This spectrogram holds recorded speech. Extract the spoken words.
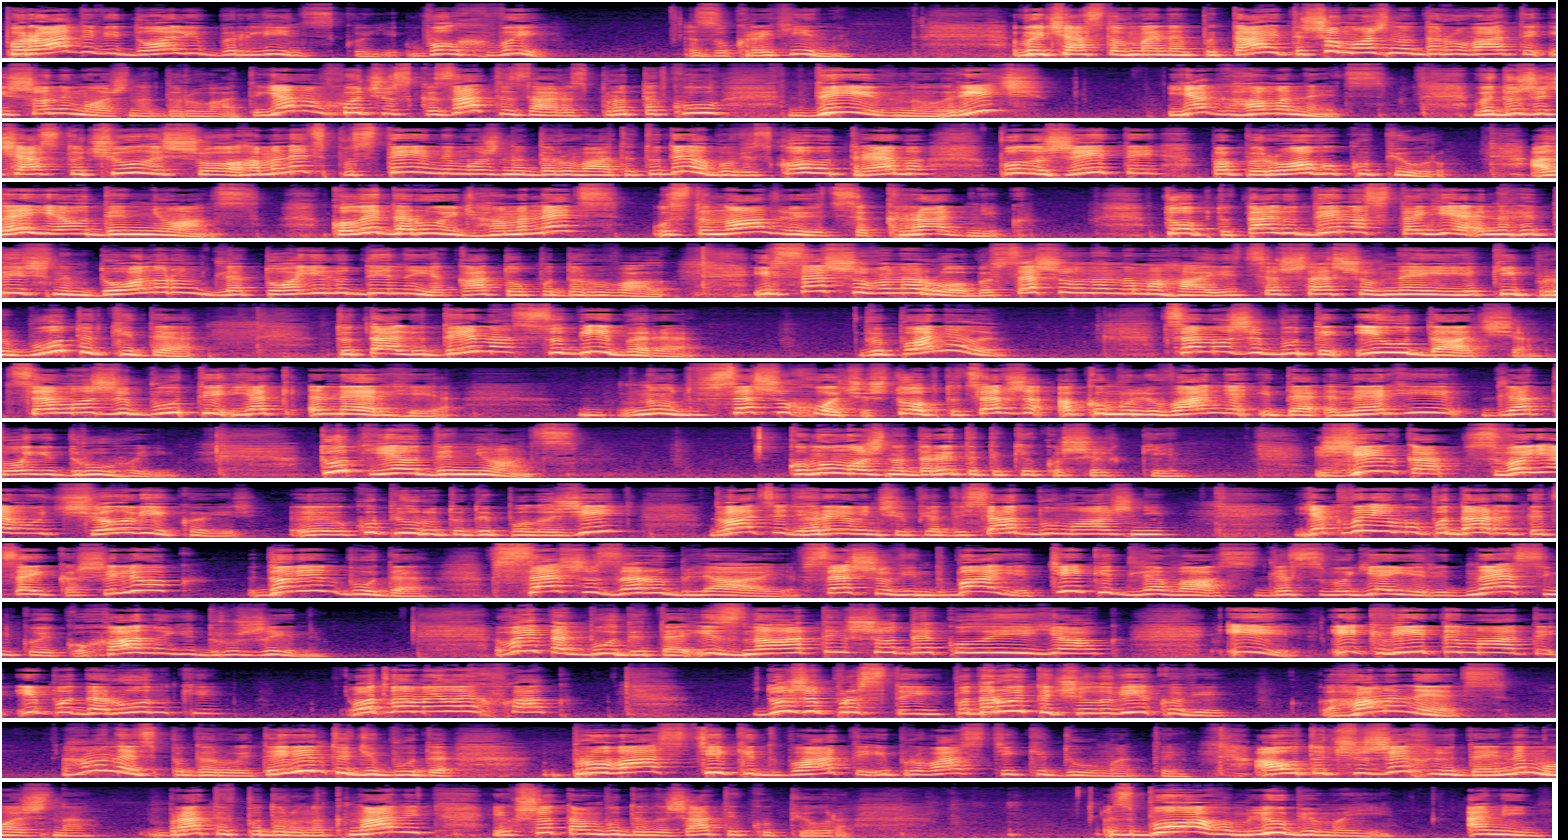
Поради від Олі Берлінської, волхви з України. Ви часто в мене питаєте, що можна дарувати і що не можна дарувати. Я вам хочу сказати зараз про таку дивну річ, як гаманець. Ви дуже часто чули, що гаманець пустий не можна дарувати, туди обов'язково треба положити паперову купюру. Але є один нюанс. Коли дарують гаманець, установлюється крадник. Тобто та людина стає енергетичним донором для тої людини, яка то подарувала. І все, що вона робить, все, що вона намагається, все, що в неї який прибуток іде, то та людина собі бере. Ви поняли? Це може бути і удача, це може бути як енергія. Ну, все, що хочеш. Тобто, це вже акумулювання іде енергії для тої другої. Тут є один нюанс. Кому можна дарити такі кошельки? Жінка своєму чоловікові. Е, Купюру туди положіть, 20 гривень чи 50 бумажні. Як ви йому подарите цей кошельок, то він буде все, що заробляє, все, що він дбає, тільки для вас, для своєї ріднесенької, коханої дружини. Ви так будете і знати, що де, коли і як, і, і квіти мати, і подарунки. От вам і лайфхак. Дуже простий. Подаруйте чоловікові гаманець. Гаманець подаруйте. І він тоді буде про вас тільки дбати і про вас тільки думати. А от у чужих людей не можна брати в подарунок, навіть якщо там буде лежати купюра. З Богом, любі мої. Амінь.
